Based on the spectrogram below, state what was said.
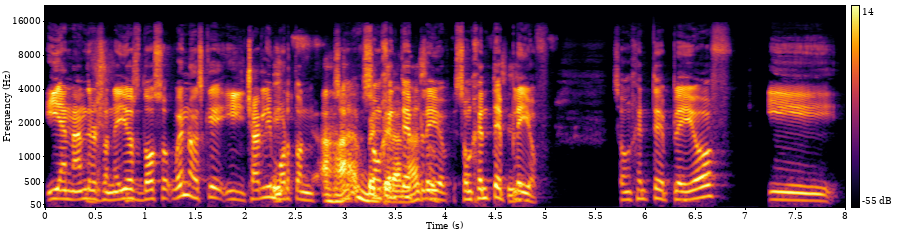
Ian Anderson, ellos dos, bueno, es que, y Charlie Morton, son, gente de playoff, son gente de playoff. Son gente de playoff y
